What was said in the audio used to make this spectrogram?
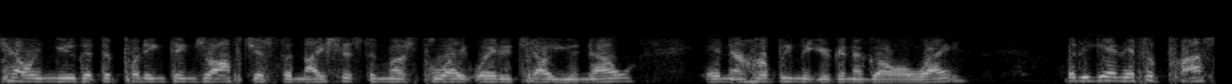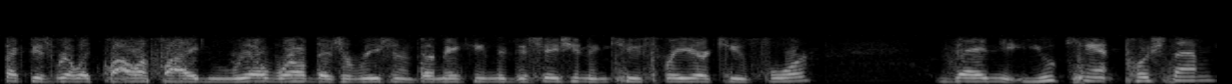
telling you that they're putting things off just the nicest and most polite way to tell you no, and they're hoping that you're going to go away. But again, if a prospect is really qualified in real world, there's a reason they're making the decision in Q3 or Q4, then you can't push them.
